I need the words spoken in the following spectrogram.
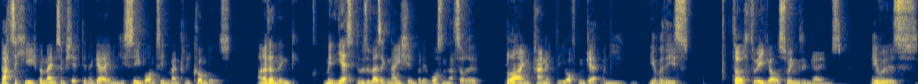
that's a huge momentum shift in the game, and you see one team mentally crumbles. And I don't think. I mean, yes, there was a resignation, but it wasn't that sort of blind panic that you often get when you you know with these sort of three goal swings in games. It was.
